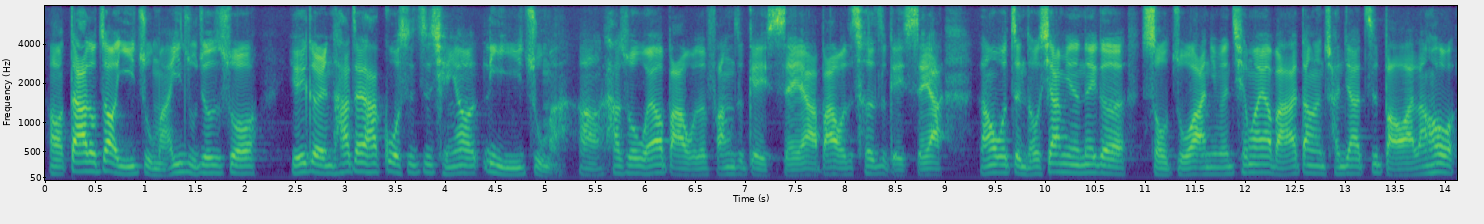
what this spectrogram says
好，大家都知道遗嘱嘛，遗嘱就是说。有一个人，他在他过世之前要立遗嘱嘛，啊，他说我要把我的房子给谁啊，把我的车子给谁啊，然后我枕头下面的那个手镯啊，你们千万要把它当成传家之宝啊，然后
